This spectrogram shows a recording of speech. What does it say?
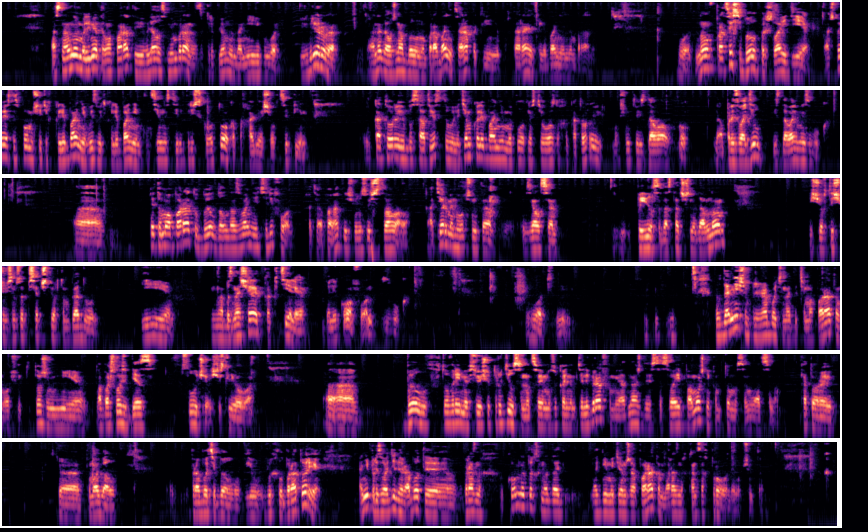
Основным элементом аппарата являлась мембрана, закрепленная на ней иглой. Вибрируя, она должна была на барабане царапать линию, повторяя колебания мембраны. Вот. Но в процессе Белла пришла идея. А что если с помощью этих колебаний вызвать колебания интенсивности электрического тока, проходящего в цепи, которые бы соответствовали тем колебаниям и плотности воздуха, который, в общем-то, издавал, ну, производил издаваемый звук. Этому аппарату Белл дал название телефон, хотя аппарата еще не существовало. А термин, в общем-то, взялся, появился достаточно давно – еще в 1854 году и обозначает как теле далеко, фон звук. Вот. Но в дальнейшем при работе над этим аппаратом, в общем-то, тоже не обошлось без случая счастливого. А, был в то время все еще трудился над своим музыкальным телеграфом, и однажды со своим помощником Томасом Ватсоном, который Э, помогал в работе был в, в их лаборатории, они производили работы в разных комнатах над одним и тем же аппаратом на разных концах провода, в общем-то.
